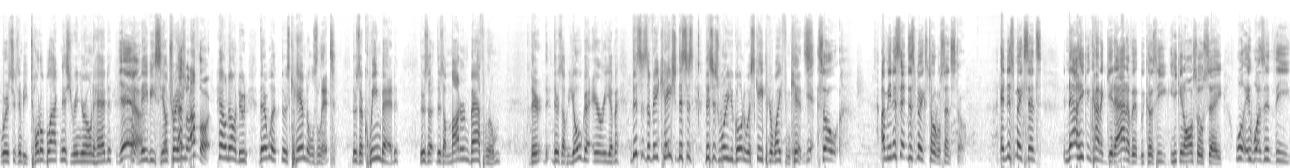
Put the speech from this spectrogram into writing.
where it's just going to be total blackness, you're in your own head. Yeah. Like Navy SEAL training. That's what I thought. Hell no, dude. There was there's candles lit. There's a queen bed. There's a there's a modern bathroom. There there's a yoga area. This is a vacation. This is this is where you go to escape your wife and kids. Yeah. So, I mean, this this makes total sense though, and this makes sense. Now he can kind of get out of it because he he can also say, well, it wasn't the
